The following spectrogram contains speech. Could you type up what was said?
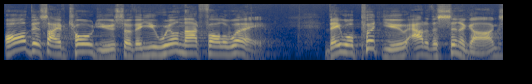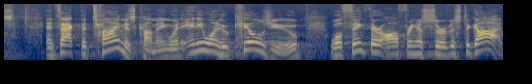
All this I have told you so that you will not fall away. They will put you out of the synagogues. In fact, the time is coming when anyone who kills you will think they're offering a service to God.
